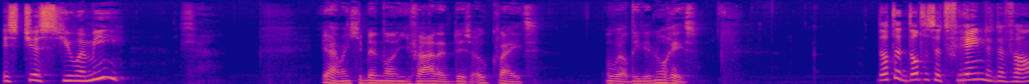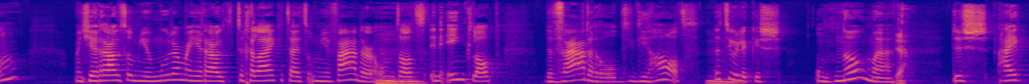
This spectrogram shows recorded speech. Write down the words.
it's just you and me. Ja, want je bent dan je vader dus ook kwijt. Hoewel die er nog is. Dat, het- dat is het vreemde ervan. Want je rouwt om je moeder, maar je rouwt tegelijkertijd om je vader. Mhm. Omdat in één klap de vaderrol die hij had, Mhm. natuurlijk is ontnomen. Ja. Dus hij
